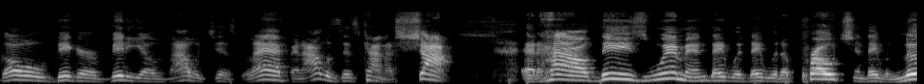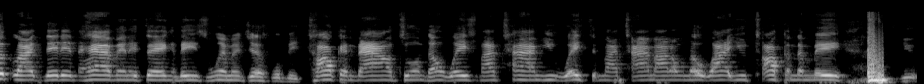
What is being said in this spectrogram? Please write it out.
gold digger videos. And I was just laughing. I was just kind of shocked at how these women they would they would approach and they would look like they didn't have anything and these women just would be talking down to them don't waste my time you wasted my time i don't know why you talking to me you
